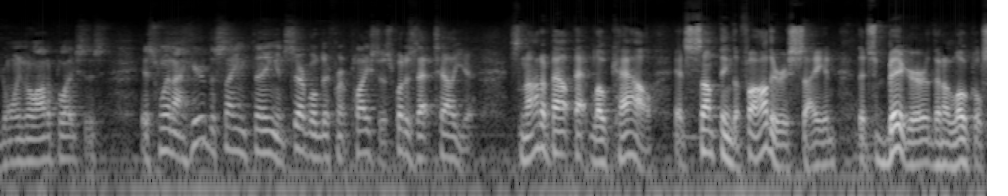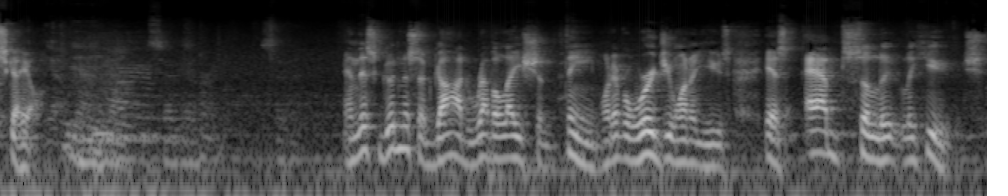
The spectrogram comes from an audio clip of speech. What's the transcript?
going a lot of places, is when I hear the same thing in several different places. What does that tell you? It's not about that locale. It's something the Father is saying that's bigger than a local scale. And this goodness of God revelation theme, whatever word you want to use, is absolutely huge.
